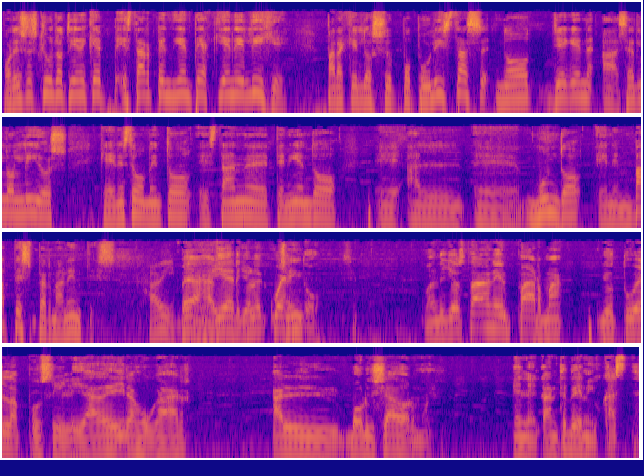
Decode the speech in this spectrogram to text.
Por eso es que uno tiene que estar pendiente a quién elige para que los populistas no lleguen a hacer los líos que en este momento están eh, teniendo eh, al eh, mundo en embates permanentes. Javi. Vea, Javier, yo le cuento. Cuando yo estaba en el Parma, yo tuve la posibilidad de ir a jugar al Borussia Dortmund, en el, antes de Newcastle.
